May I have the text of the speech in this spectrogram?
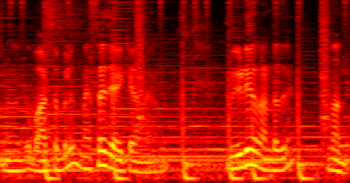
നിങ്ങൾക്ക് വാട്സപ്പിൽ മെസ്സേജ് അയക്കാവുന്നതാണ്. വീഡിയോ കണ്ടതിന് നന്ദി.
